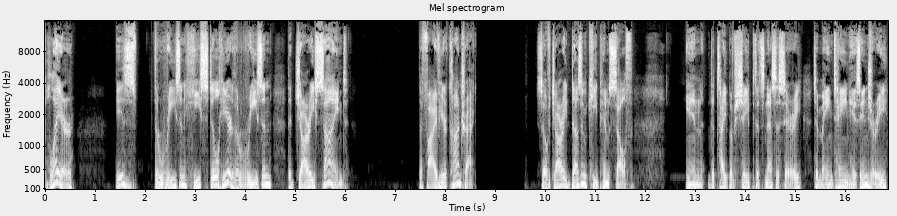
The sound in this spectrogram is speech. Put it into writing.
player is the reason he's still here, the reason that Jarry signed the five year contract. So if Jarry doesn't keep himself in the type of shape that's necessary to maintain his injury,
